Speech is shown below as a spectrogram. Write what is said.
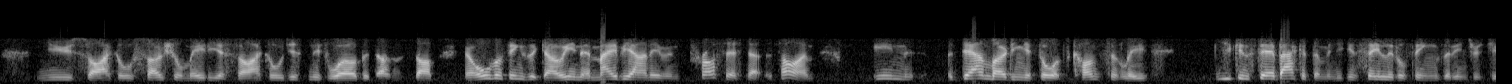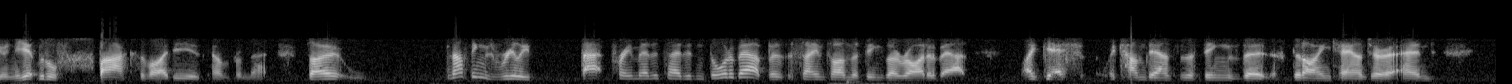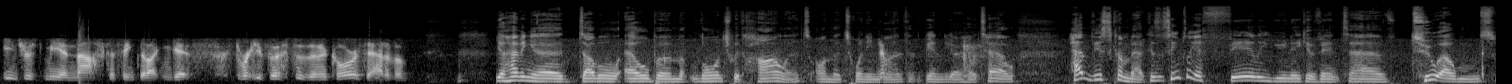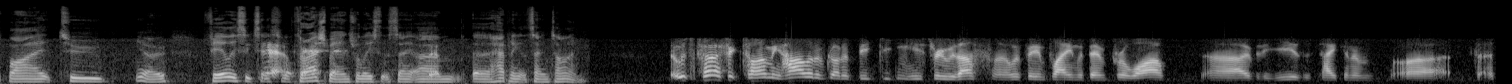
news cycle, social media cycle, just in this world that doesn't stop, you know, all the things that go in and maybe aren't even processed at the time, in downloading your thoughts constantly, you can stare back at them and you can see little things that interest you and you get little sparks of ideas come from that. So nothing's really that premeditated and thought about, but at the same time, the things I write about, I guess, come down to the things that that I encounter and interest me enough to think that I can get three verses and a chorus out of them. You're having a double album launch with Harlot on the 29th at the Bendigo Hotel. How did this come about? Because it seems like a fairly unique event to have two albums by two, you know, fairly successful yeah. thrash bands released at the same, um, uh, happening at the same time. It was perfect timing. Harlot have got a big gigging history with us. Uh, we've been playing with them for a while. Uh, over the years, has taken them, uh,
